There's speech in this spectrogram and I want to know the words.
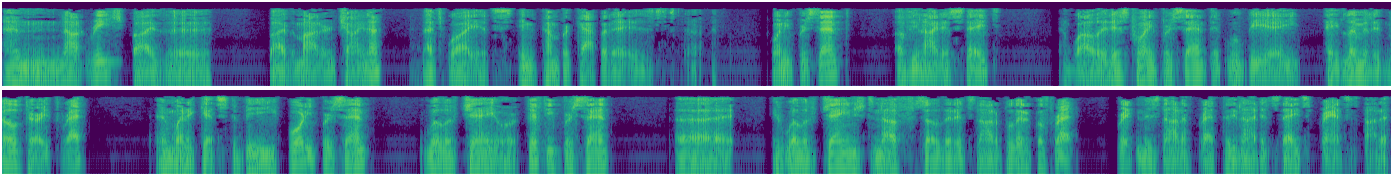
and not reached by the by the modern China. That's why its income per capita is uh, 20% of the United States. And while it is 20%, it will be a, a limited military threat and when it gets to be 40%, will have changed, or 50%, uh, it will have changed enough so that it's not a political threat. Britain is not a threat to the United States. France is not a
